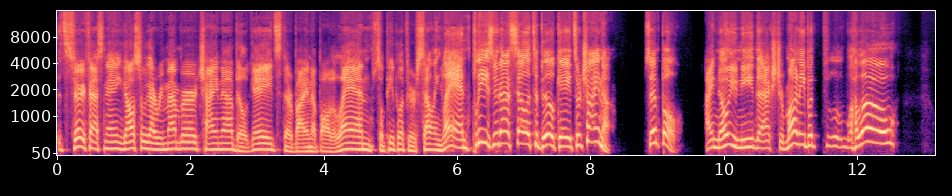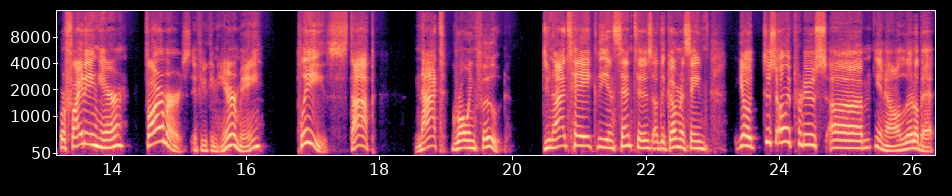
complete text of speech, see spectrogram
it's very fascinating. You also got to remember China, Bill Gates, they're buying up all the land. So people, if you're selling land, please do not sell it to Bill Gates or China. Simple. I know you need the extra money, but hello, we're fighting here. Farmers, if you can hear me, please stop not growing food. Do not take the incentives of the government saying, yo, just only produce um, you know, a little bit.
